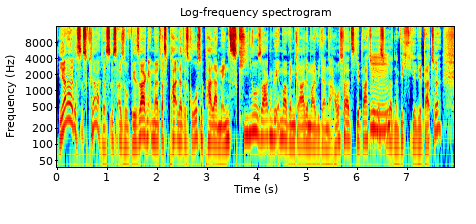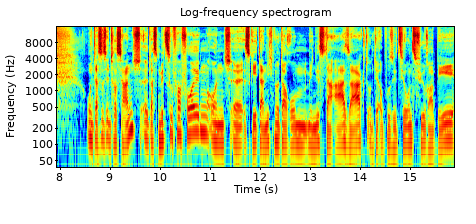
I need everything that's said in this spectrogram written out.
Ja, das ist klar. Das ist also, wir sagen immer, das, das große Parlamentskino, sagen wir immer, wenn gerade mal wieder eine Haushaltsdebatte mhm. ist oder eine wichtige Debatte. Und das ist interessant, äh, das mitzuverfolgen. Und äh, es geht da nicht nur darum, Minister A sagt und der Oppositionsführer B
